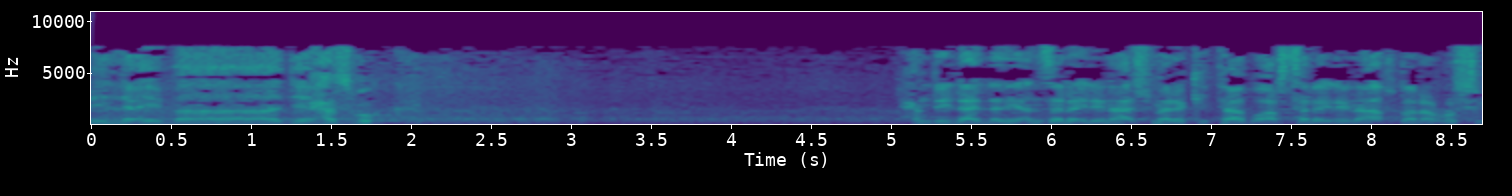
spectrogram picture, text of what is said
بالعباد. حسبك. الحمد لله الذي أنزل إلينا أشمل الكتاب وأرسل إلينا أفضل الرسل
